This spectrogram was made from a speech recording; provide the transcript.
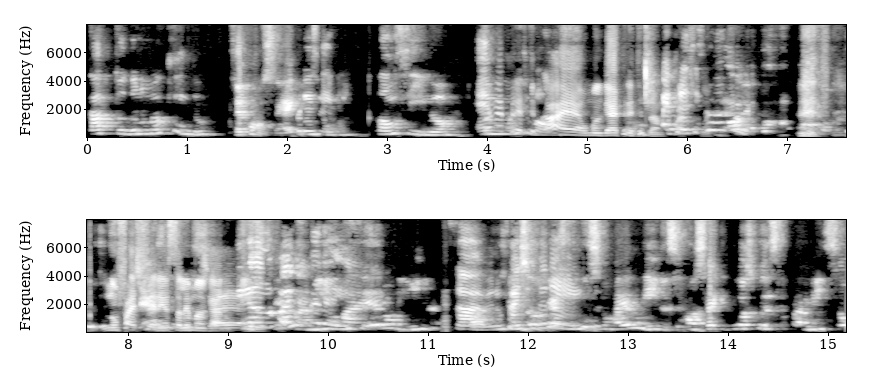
tá tudo no meu Kindle, Você consegue? por exemplo. Consigo. É Não é muito preto bom. Ah, é, o mangá é preto e branco. É preto e branco, Não faz diferença ler mangá. É. não faz pra mim é uma diferença, heroína. sabe? Não faz Não, diferença. É uma heroína. Você consegue duas coisas que pra mim são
